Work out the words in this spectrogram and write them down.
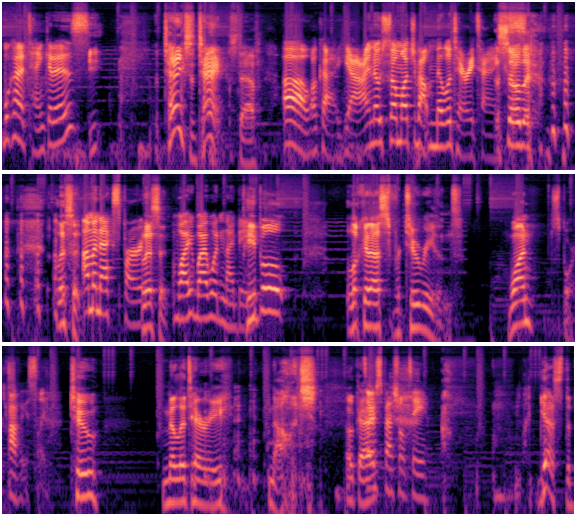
what kind of tank it is. A tank's a tank, Steph. Oh, okay. Yeah, I know so much about military tanks. So the listen, I'm an expert. Listen. Why why wouldn't I be? people look at us for two reasons. One, sports. Obviously. Two, military knowledge. Okay. It's our specialty. Yes, the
